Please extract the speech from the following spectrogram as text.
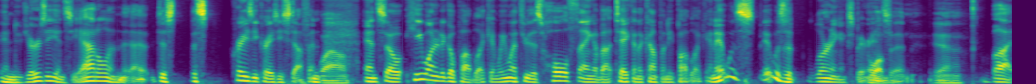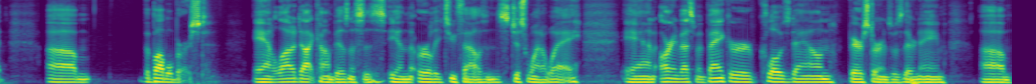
in New Jersey, in Seattle, and uh, just this crazy, crazy stuff. And Wow. and so he wanted to go public, and we went through this whole thing about taking the company public, and it was it was a learning experience I'll bet. Yeah. but um, the bubble burst and a lot of dot com businesses in the early 2000s just went away and our investment banker closed down bear stearns was their name um,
